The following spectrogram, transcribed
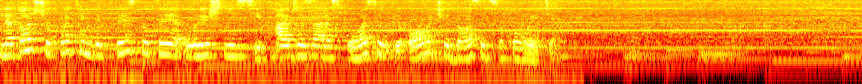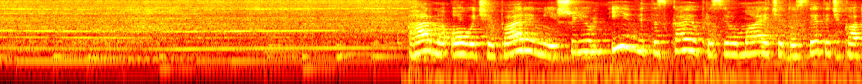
Для того, щоб потім відтиснути лишній сік, адже зараз осінь і овочі досить соковиті. Гарно овочі перемішую і відтискаю, присіваючи до ситочка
